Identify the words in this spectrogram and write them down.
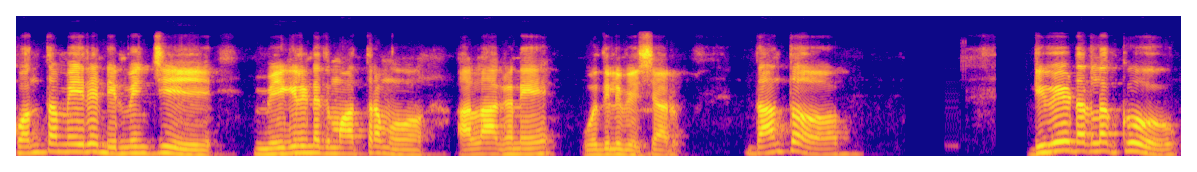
కొంతమేరే నిర్మించి మిగిలినది మాత్రము అలాగనే వదిలివేశారు. దాంతో డివైడర్లకు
